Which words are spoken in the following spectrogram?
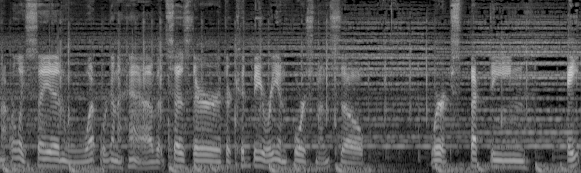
Not really saying what we're gonna have. It says there there could be reinforcements, so we're expecting eight.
